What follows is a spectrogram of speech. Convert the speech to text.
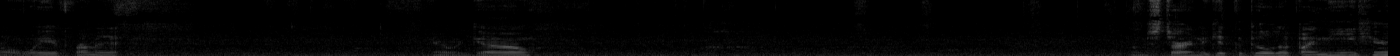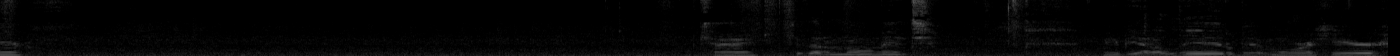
away from it. There we go. I'm starting to get the buildup I need here. Okay, give that a moment. Maybe add a little bit more here.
